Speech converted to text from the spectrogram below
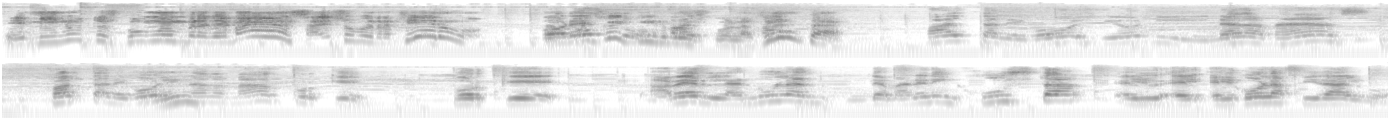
eh, minutos con un hombre de más, a eso me refiero. Por eso hay con la finta. Falta de gol, Diony, nada más. Falta de gol y nada más, porque, porque, a ver, le anulan de manera injusta el, el gol a Fidalgo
